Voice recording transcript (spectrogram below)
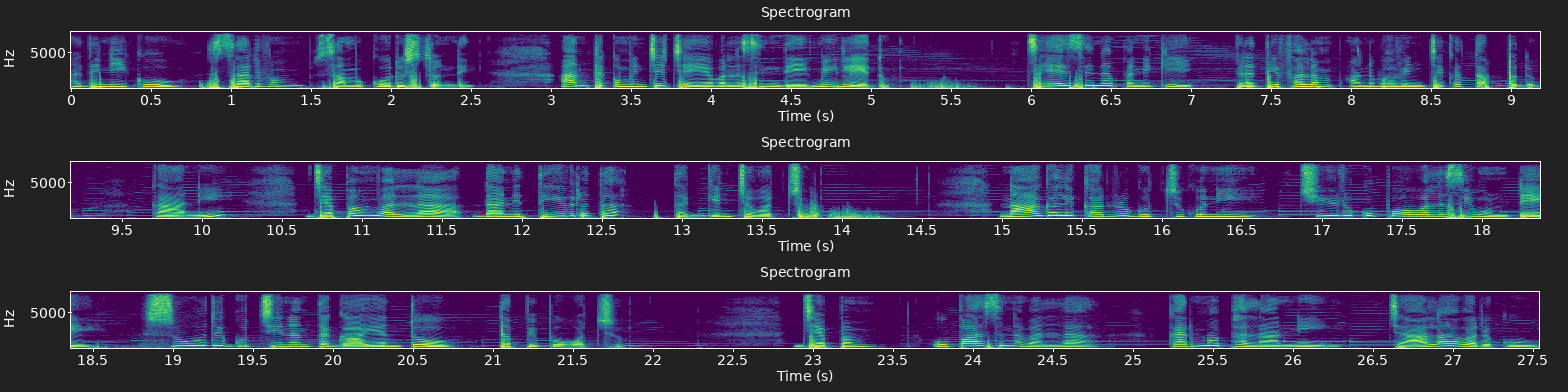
అది నీకు సర్వం సమకూరుస్తుంది. అంతకు మించి చేయవలసిందేమీ లేదు. చేసిన పనికి ప్రతిఫలం అనుభవించక తప్పదు. కానీ జపం వల్ల దాని తీవ్రత తగ్గించవచ్చు. నాగలి కర్రు గుచ్చుకొని చీరుకుపోవలసి ఉంటే సూది గుచ్చినంత గాయంతో తప్పిపోవచ్చు. జపం ఉపాసన వల్ల కర్మఫలాన్ని చాలా వరకు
